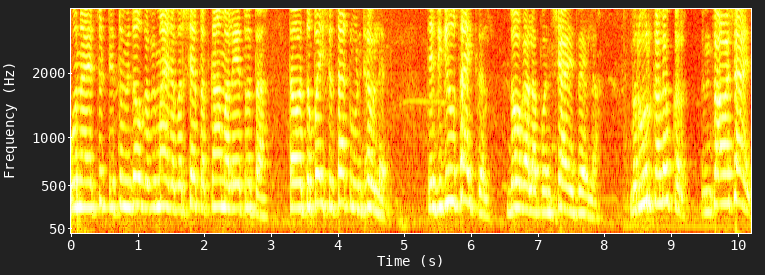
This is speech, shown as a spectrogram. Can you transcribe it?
उन्हाळ्यात सुट्टीत तुम्ही दोघं बी माझ्यावर शेतात कामाला येत होता. तवाचं पैसे साठवून ठेवल्यात. त्याची घेऊ सायकल दोघाला पण शाळेत जायला. बरं उरका लवकर आणि जावा शाळेत.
